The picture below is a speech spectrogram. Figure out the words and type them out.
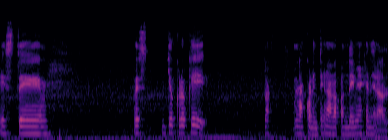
Este, pues yo creo que la cuarentena, la pandemia en general,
